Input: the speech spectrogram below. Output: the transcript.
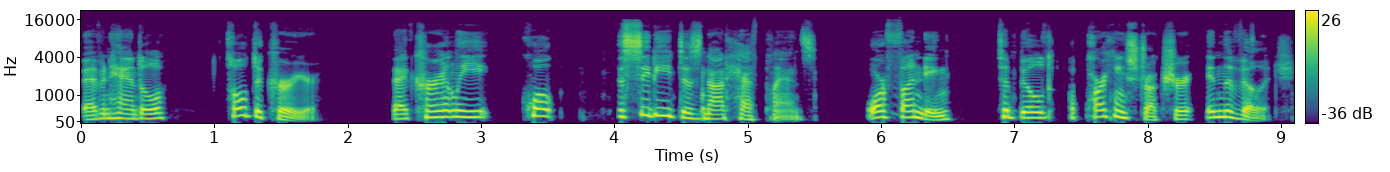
Bevin Handel told the Courier that currently, quote, the city does not have plans or funding to build a parking structure in the village.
